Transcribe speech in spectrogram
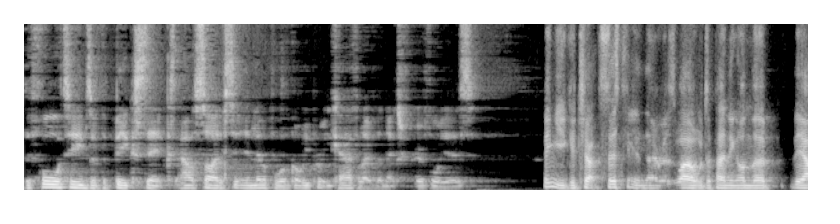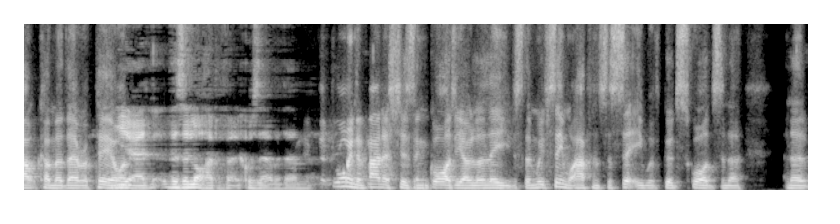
the four teams of the big six outside of City and Liverpool have got to be pretty careful over the next three or four years. I think you could chuck City in there as well, depending on the, the outcome of their appeal. Yeah, there's a lot of hypotheticals there with them. If De Bruyne vanishes and Guardiola leaves, then we've seen what happens to City with good squads and a and a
